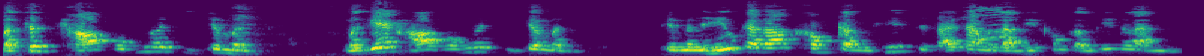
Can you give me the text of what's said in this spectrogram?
Mà thích họ cũng nói gì cho mình. Mà ghét họ cũng nói gì cho mình. Thì mình hiểu cái đó, không cần thiết. Thì tại sao mình làm việc không cần thiết nó làm gì?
